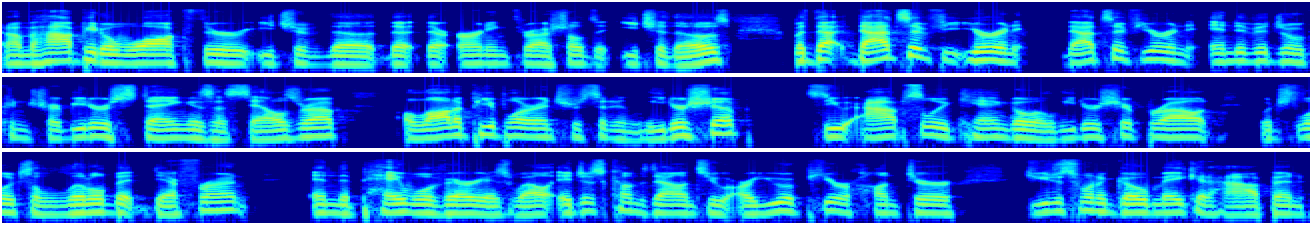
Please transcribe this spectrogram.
And I'm happy to walk through each of the, the, the earning thresholds at each of those. But that that's if you're an that's if you're an individual contributor staying as a sales rep. A lot of people are interested in leadership. So you absolutely can go a leadership route, which looks a little bit different and the pay will vary as well. It just comes down to, are you a pure hunter? Do you just want to go make it happen?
